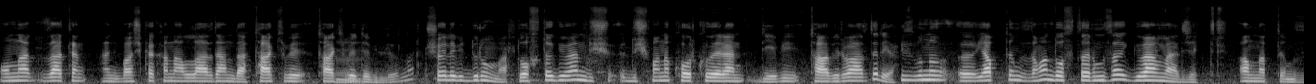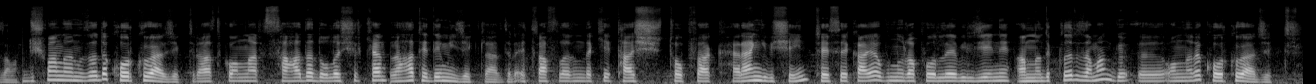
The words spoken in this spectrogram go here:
Onlar zaten hani başka kanallardan da takibi takip Hmm. edebiliyorlar. Şöyle bir durum var. Dosta güven düş- düşmana korku veren diye bir tabir vardır ya. Biz bunu e, yaptığımız zaman dostlarımıza güven verecektir anlattığımız zaman. Düşmanlarımıza da korku verecektir. Artık onlar sahada dolaşırken rahat edemeyeceklerdir. Etraflarındaki taş, toprak, herhangi bir şeyin TSK'ya bunu raporlayabileceğini anladıkları zaman e, onlara korku verecektir.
